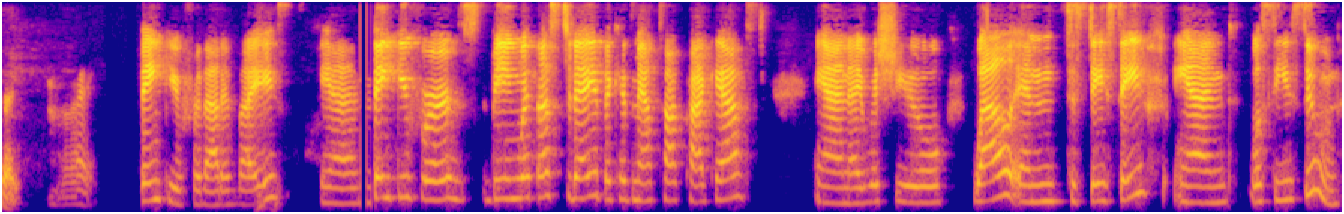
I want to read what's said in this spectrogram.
Right. All right. Thank you for that advice. And thank you for being with us today at the Kids Math Talk podcast. And I wish you well and to stay safe. And we'll see you soon.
